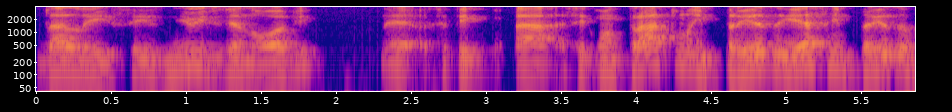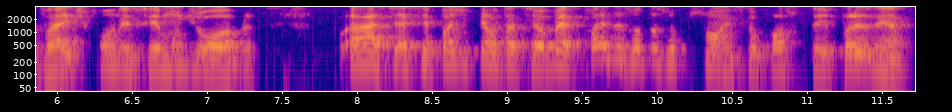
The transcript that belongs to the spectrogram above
da Lei 6.019, né, você, tem, ah, você contrata uma empresa e essa empresa vai te fornecer mão de obra. Ah, você você pode perguntar assim, Alberto, quais as outras opções que eu posso ter? Por exemplo,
